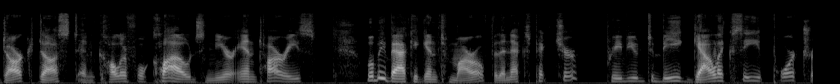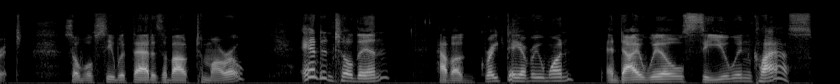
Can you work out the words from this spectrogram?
Dark Dust and Colorful Clouds near Antares. We'll be back again tomorrow for the next picture previewed to be Galaxy Portrait. So we'll see what that is about tomorrow. And until then, have a great day, everyone, and I will see you in class.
